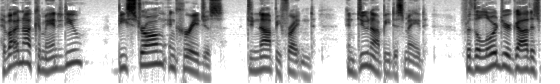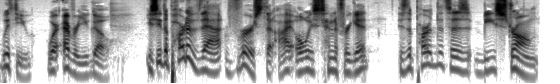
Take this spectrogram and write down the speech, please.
Have I not commanded you? Be strong and courageous. Do not be frightened, and do not be dismayed, for the Lord your God is with you wherever you go. You see, the part of that verse that I always tend to forget is the part that says, Be strong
